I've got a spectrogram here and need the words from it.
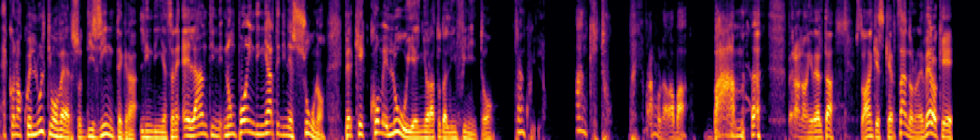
Ecco, no, quell'ultimo verso disintegra l'indignazione, è l'anti... non puoi indignarti di nessuno, perché come lui è ignorato dall'infinito, tranquillo anche tu. È proprio una roba bam! Però no, in realtà sto anche scherzando, non è vero che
